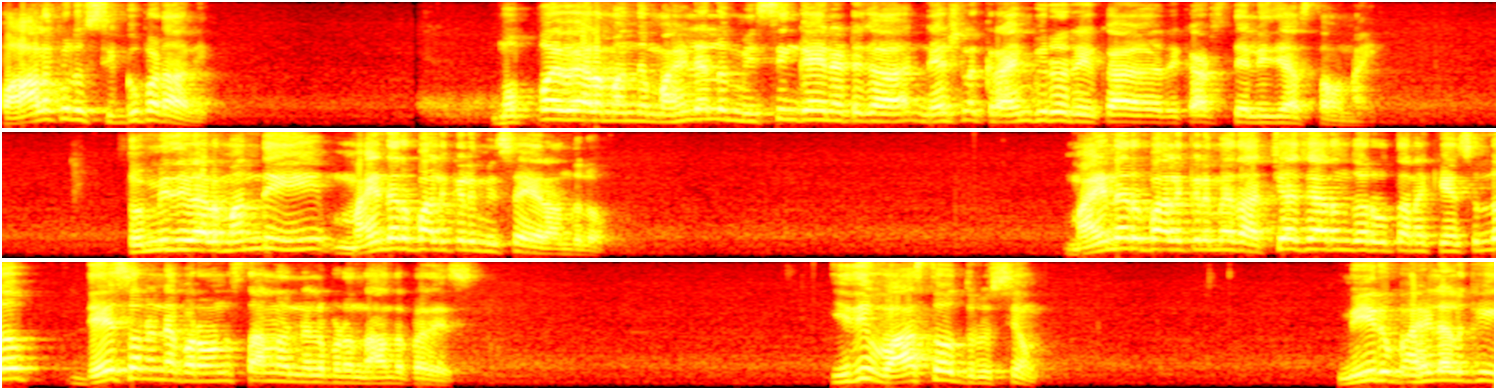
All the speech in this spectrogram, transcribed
పాలకులు సిగ్గుపడాలి. ముప్పై వేల మంది మహిళలు మిస్సింగ్ అయినట్టుగా నేషనల్ క్రైమ్ బ్యూరో రికార్డ్స్ తెలియజేస్తూ ఉన్నాయి. తొమ్మిది వేల మంది మైనర్ బాలికలు మిస్ అయ్యారు అందులో. మైనర్ బాలికల మీద అత్యాచారం జరుగుతున్న కేసుల్లో దేశంలో నెంబర్ వన్ స్థానంలో నిలబడి ఉంది ఆంధ్రప్రదేశ్. ఇది వాస్తవ దృశ్యం. మీరు మహిళలకి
